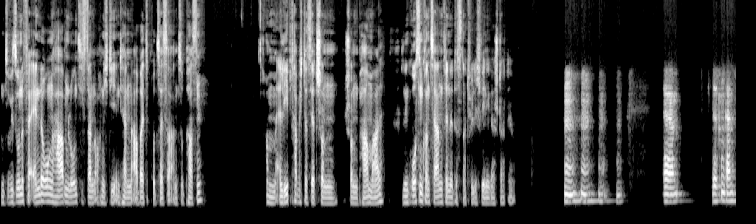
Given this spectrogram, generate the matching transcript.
und sowieso eine Veränderung haben, lohnt sich dann auch nicht, die internen Arbeitsprozesse anzupassen. Ähm, erlebt habe ich das jetzt schon, schon ein paar Mal. In den großen Konzernen findet es natürlich weniger statt, ja. Hm, hm, hm, hm. ähm, das ist ein ganz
